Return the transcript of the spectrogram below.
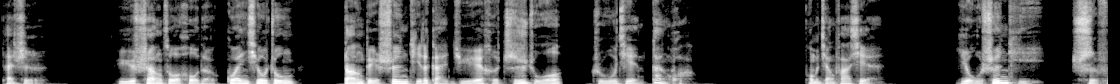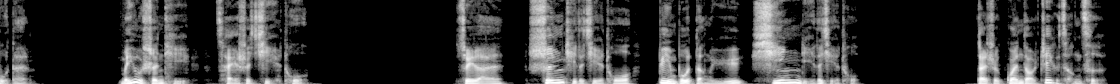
但是，于上座后的观修中，当对身体的感觉和执着逐渐淡化。我们将发现，有身体是负担，没有身体才是解脱。虽然身体的解脱并不等于心理的解脱，但是观到这个层次，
